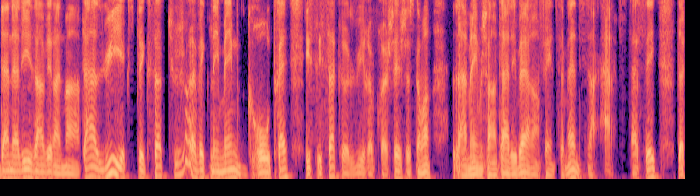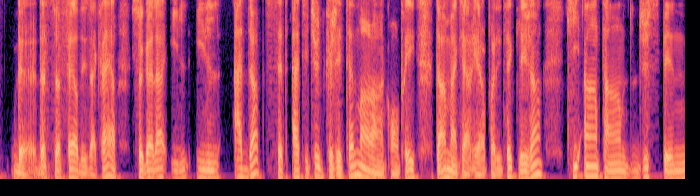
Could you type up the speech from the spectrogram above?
d'analyse environnementale. Lui, explique ça toujours avec les mêmes gros traits et c'est ça que lui reprochait justement la même Chantal Hébert en fin de semaine, disant ah, c'est assez de, de, se faire des accraires. Ce gars-là, il, il adopte cette attitude que j'ai tellement rencontrée dans ma carrière politique. Les gens qui entendent du spin,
